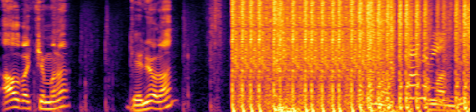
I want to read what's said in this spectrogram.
Al bakayım bunu. Geliyor lan. Aman, aman diyeyim.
